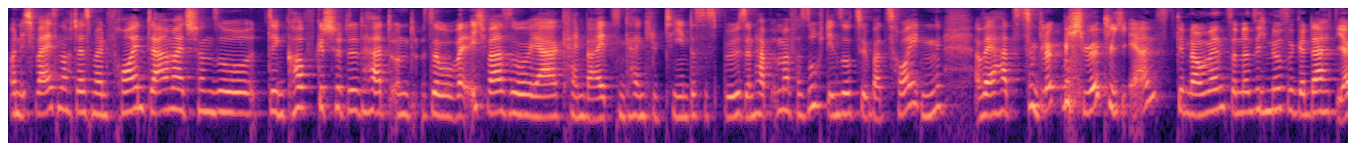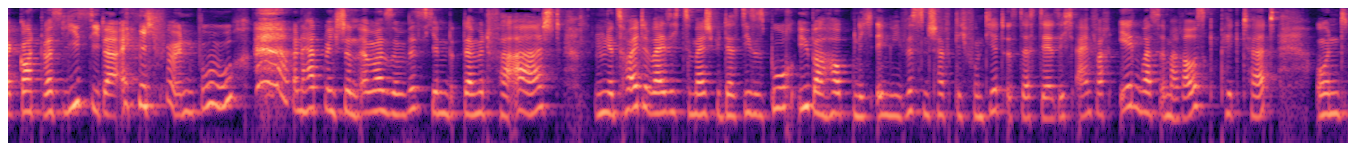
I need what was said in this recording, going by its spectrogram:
Und ich weiß noch, dass mein Freund damals schon so den Kopf geschüttelt hat und so, weil ich war so, ja, kein Weizen, kein Gluten, das ist böse und habe immer versucht, ihn so zu überzeugen. Aber er hat es zum Glück nicht wirklich ernst genommen, sondern sich nur so gedacht, ja Gott, was liest sie da eigentlich für ein Buch? Und hat mich schon immer so ein bisschen damit verarscht. Und jetzt heute weiß ich zum Beispiel, dass dieses Buch überhaupt nicht irgendwie wissenschaftlich fundiert ist, dass der sich einfach irgendwas immer rausgepickt hat. Und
